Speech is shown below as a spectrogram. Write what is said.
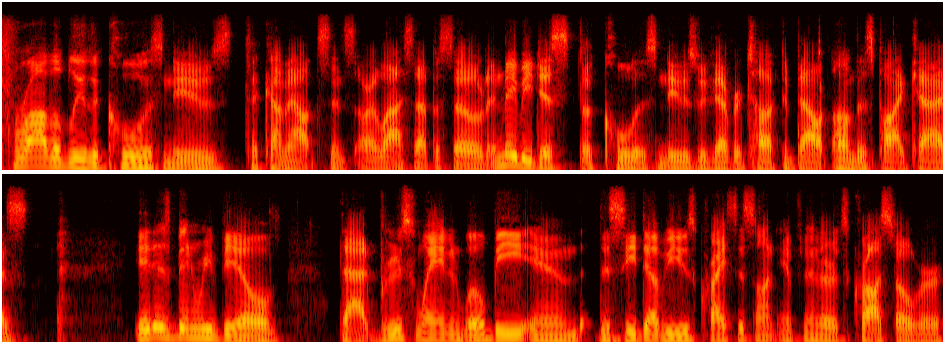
probably the coolest news to come out since our last episode, and maybe just the coolest news we've ever talked about on this podcast. It has been revealed that Bruce Wayne will be in the CW's Crisis on Infinite Earths crossover,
